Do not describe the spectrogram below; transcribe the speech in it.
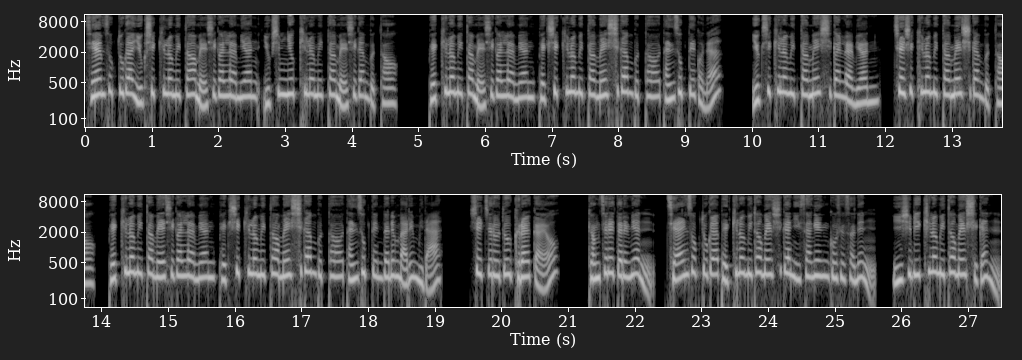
제한 속도가 60km/h라면 66km/h부터 100km/h라면 110km/h부터 단속되거나 60km/h라면 70km/h부터 100km/h라면 110km/h부터 단속된다는 말입니다. 실제로도 그럴까요? 경찰에 따르면 제한 속도가 100km/h 이상인 곳에서는 22km/h,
